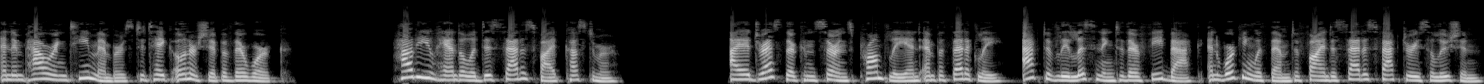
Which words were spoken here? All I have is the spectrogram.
and empowering team members to take ownership of their work. How do you handle a dissatisfied customer? I address their concerns promptly and empathetically, actively listening to their feedback and working with them to find a satisfactory solution,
